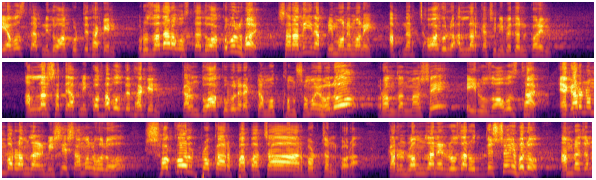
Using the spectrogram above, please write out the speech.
এই অবস্থায় আপনি দোয়া করতে থাকেন। রোজাদার অবস্থায় দোয়া কবুল হয়। সারাদিন আপনি মনে মনে আপনার চাওয়াগুলো আল্লাহর কাছে নিবেদন করেন। আল্লাহর সাথে আপনি কথা বলতে থাকেন, কারণ দোয়া কবুলের একটা মক্ষম সময় হলো রমজান মাসে এই রোজা অবস্থায় এগারো নম্বর রমজানের বিশেষ আমল হলো সকল প্রকার পাপাচার বর্জন করা। কারণ রমজানের রোজার উদ্দেশ্যই হলো আমরা যেন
